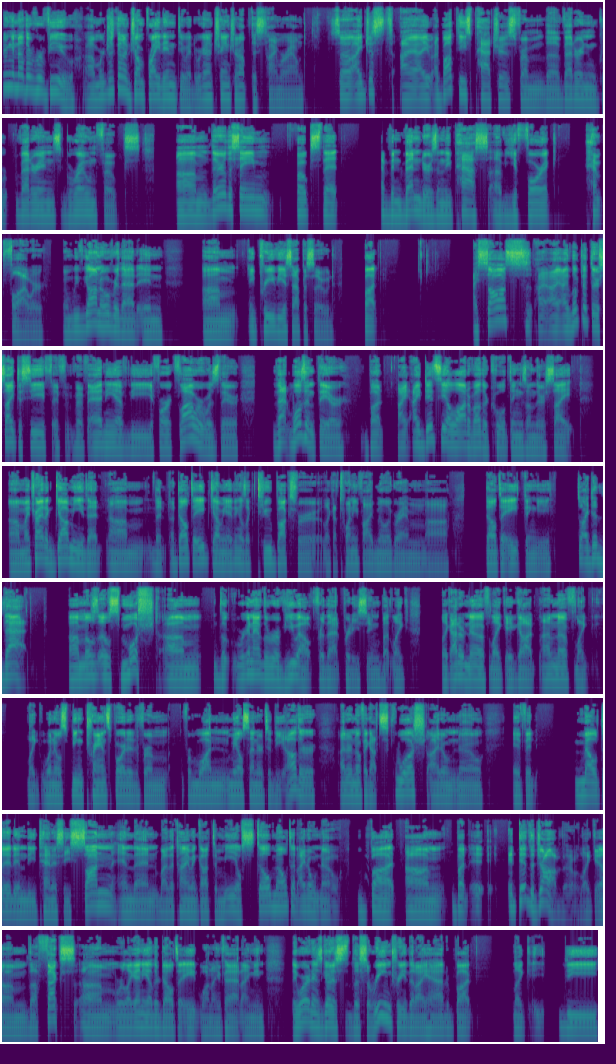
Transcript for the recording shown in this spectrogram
doing another review. Um, we're just gonna jump right into it. We're gonna change it up this time around. So I just I I, I bought these patches from the veteran gr- veterans grown folks. Um, they're the same folks that have been vendors in the past of euphoric hemp flower, and we've gone over that in um a previous episode. But I saw, I, I looked at their site to see if, if, if any of the euphoric flower was there. That wasn't there, but I, I did see a lot of other cool things on their site. Um, I tried a gummy that um that a Delta Eight gummy. I think it was like two bucks for like a twenty five milligram uh Delta Eight thingy. So I did that. Um, it was, it was smushed. Um, the, we're gonna have the review out for that pretty soon. But like, like I don't know if like it got. I don't know if like like when it was being transported from from one mail center to the other i don't know if it got squished i don't know if it melted in the tennessee sun and then by the time it got to me it still melted. I don't know. But um but it it did the job though. Like um the effects um were like any other delta 8 one i've had. I mean they weren't as good as the serene tree that i had but like the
